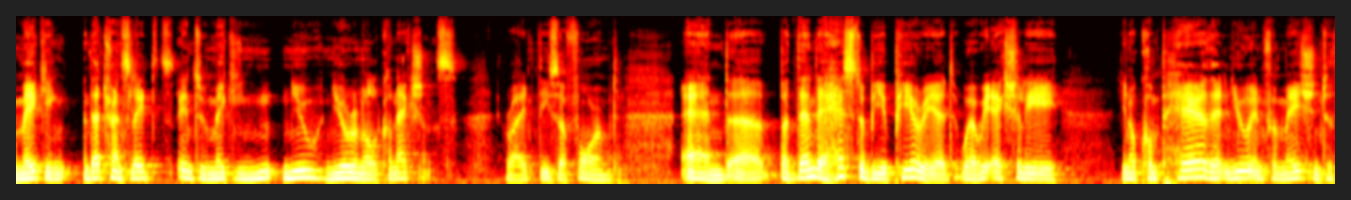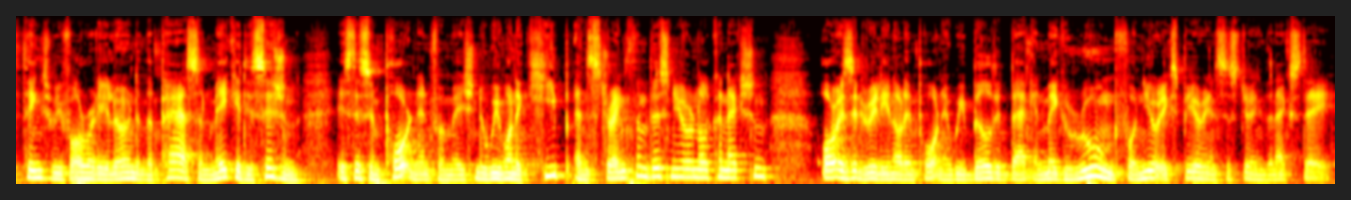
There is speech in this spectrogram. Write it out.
making, and that translates into making new neuronal connections, right? These are formed. And, uh, but then there has to be a period where we actually, you know, compare that new information to things we've already learned in the past and make a decision. Is this important information? Do we want to keep and strengthen this neuronal connection? Or is it really not important and we build it back and make room for new experiences during the next day?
